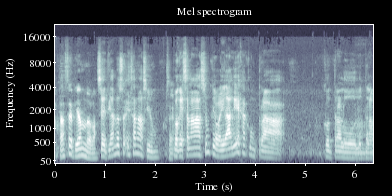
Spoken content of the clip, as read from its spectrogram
Están seteándolo. seteando esa- nación Sí. porque esa es la nación que va a ir a la guerra contra contra los, los de la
